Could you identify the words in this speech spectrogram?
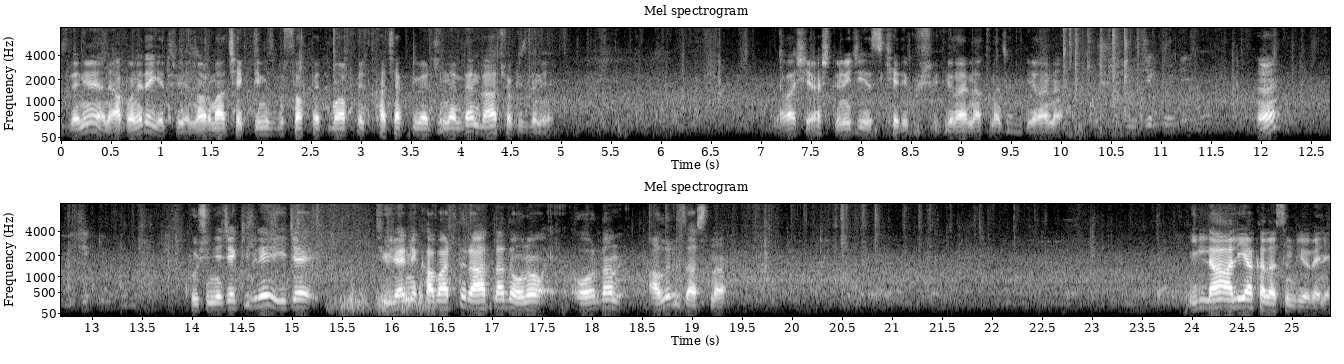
İzleniyor yani. Abone de getiriyor. Normal çektiğimiz bu sohbet, muhabbet, kaçak güvercinlerden daha çok izleniyor. Yavaş yavaş döneceğiz kedi kuş videolarına, atmaca videolarına. He? Kuş inecek gibi değil. iyice tüylerini kabarttı, rahatladı. Onu oradan alırız aslında. İlla Ali yakalasın diyor beni.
